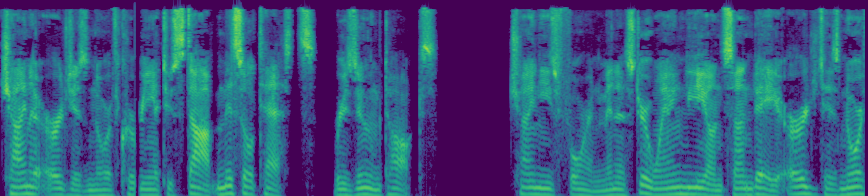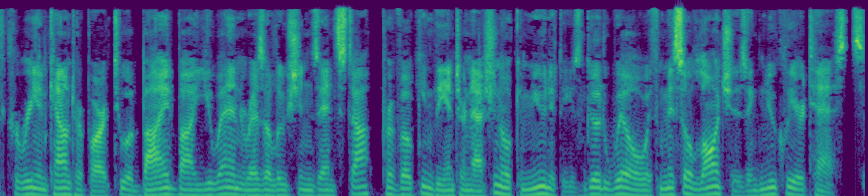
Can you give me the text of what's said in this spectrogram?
China urges North Korea to stop missile tests, resume talks. Chinese Foreign Minister Wang Yi on Sunday urged his North Korean counterpart to abide by UN resolutions and stop provoking the international community's goodwill with missile launches and nuclear tests.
